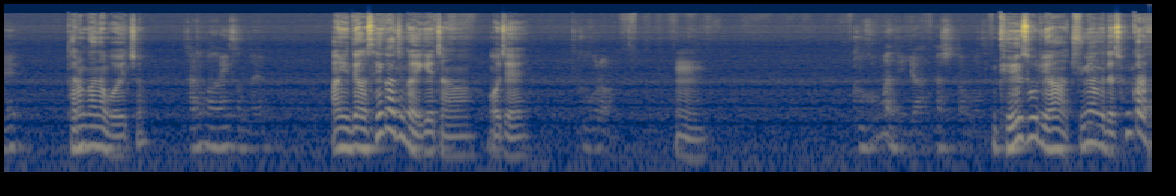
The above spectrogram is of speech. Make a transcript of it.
예? 다른 거 하나 뭐였죠? 다른 거 하나 있었나요? 아니 내가 세 가지인가 얘기했잖아 어제. 그거랑 음. 그것만 얘기하셨던 거 같아요. 개소리야. 중요한 건내 손가락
